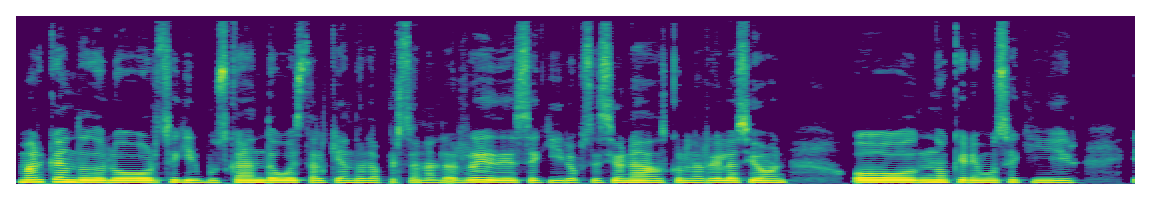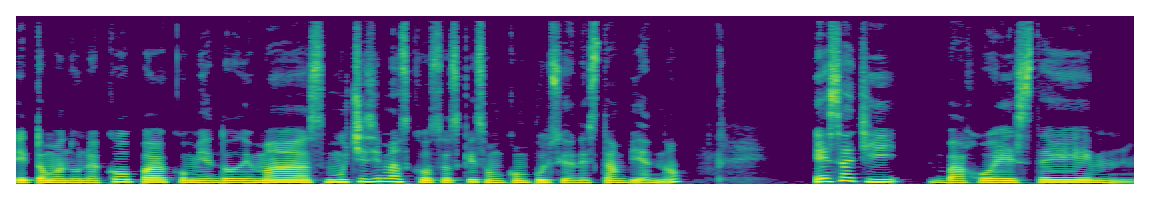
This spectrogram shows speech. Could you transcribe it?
marcando dolor, seguir buscando o estalqueando a la persona en las redes, seguir obsesionados con la relación o no queremos seguir eh, tomando una copa, comiendo de más, muchísimas cosas que son compulsiones también, ¿no? Es allí, bajo esta mm,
